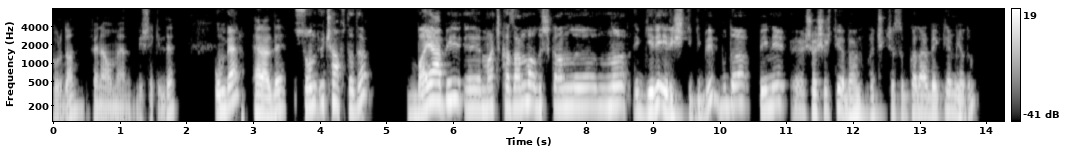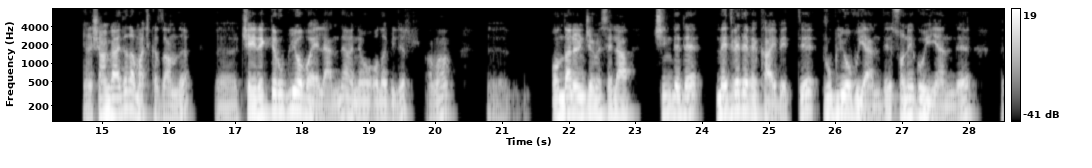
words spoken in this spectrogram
buradan fena olmayan bir şekilde. Umber herhalde son 3 haftada baya bir e, maç kazanma alışkanlığına geri erişti gibi. Bu da beni e, şaşırtıyor. Ben açıkçası bu kadar beklemiyordum. Yani Şangay'da da maç kazandı. E, çeyrekte Rublyova elendi. Hani o olabilir ama e, ondan önce mesela Çin'de de Medvedev'e kaybetti. Rublyov'u yendi. Sonego'yu yendi. E,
